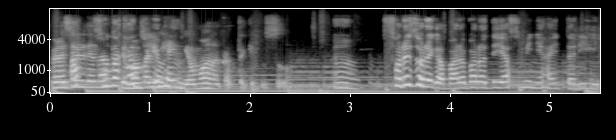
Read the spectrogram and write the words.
ブラジルでなくてもあんまり変に思わなかったけどそう。うん、それぞれがバラバラで休みに入ったり、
